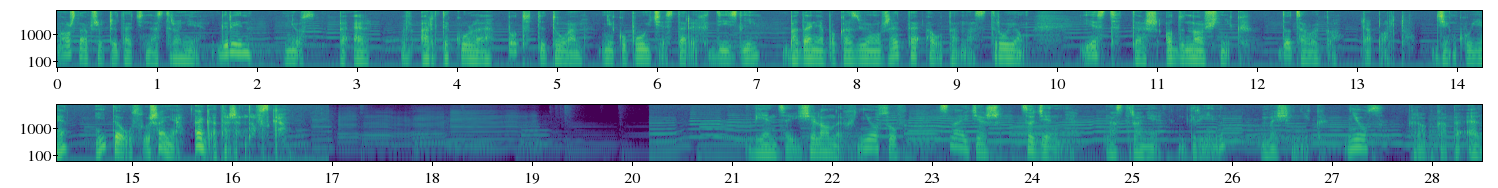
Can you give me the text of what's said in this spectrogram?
można przeczytać na stronie greennews.pl. W artykule pod tytułem Nie kupujcie starych diesli badania pokazują, że te auta nastrują. Jest też odnośnik do całego raportu. Dziękuję i do usłyszenia. Agata Rzędowska. Więcej zielonych newsów znajdziesz codziennie na stronie green-news.pl.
